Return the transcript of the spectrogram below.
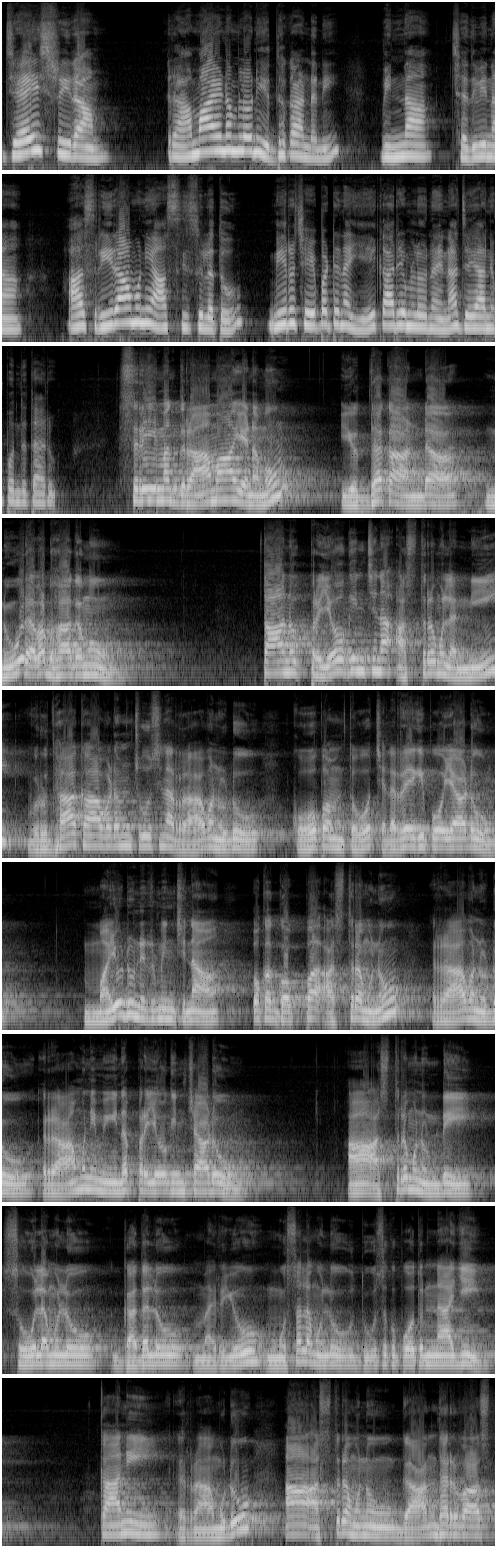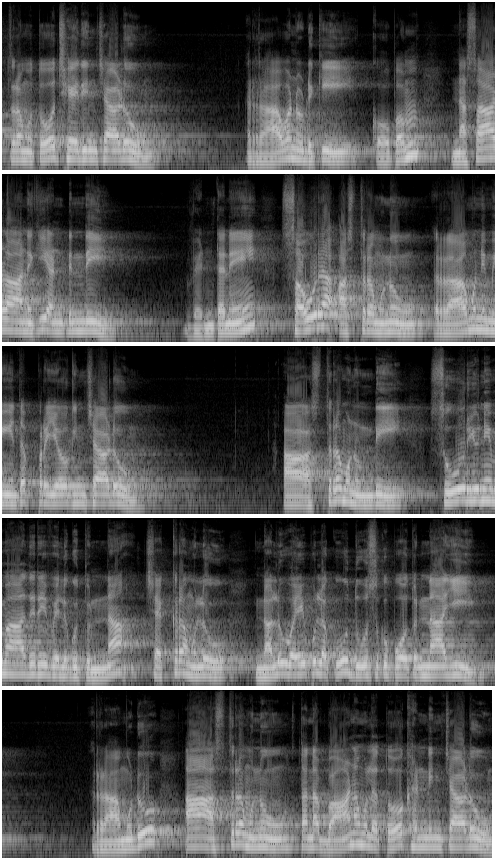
జై శ్రీరామ్. రామాయణంలోని యుద్ధకాండని విన్నా చదివినా ఆ శ్రీరాముని ఆశీస్సులతో మీరు చేపట్టిన ఏ కార్యంలోనైనా జయాన్ని పొందుతారు. శ్రీమద్ రామాయణము యుద్ధకాండ నూరవ భాగము. తాను ప్రయోగించిన అస్త్రములన్నీ వృధా కావడం చూసిన రావణుడు కోపంతో చెలరేగిపోయాడు. మయుడు నిర్మించిన ఒక గొప్ప అస్త్రమును రావణుడు రాముని మీద ప్రయోగించాడు. ఆ అస్త్రము నుండి శూలములు గదలు మరియు ముసలములు దూసుకుపోతున్నాయి. కానీ రాముడు ఆ అస్త్రమును గాంధర్వాస్త్రముతో ఛేదించాడు. రావణుడికి కోపం నసాళానికి అంటింది. వెంటనే సౌర అస్త్రమును రాముని మీద ప్రయోగించాడు. ఆ అస్త్రము నుండి సూర్యుని మాదిరి వెలుగుతున్న చక్రములు నలువైపులకు దూసుకుపోతున్నాయి. రాముడు ఆ అస్త్రమును తన బాణములతో ఖండించాడు.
